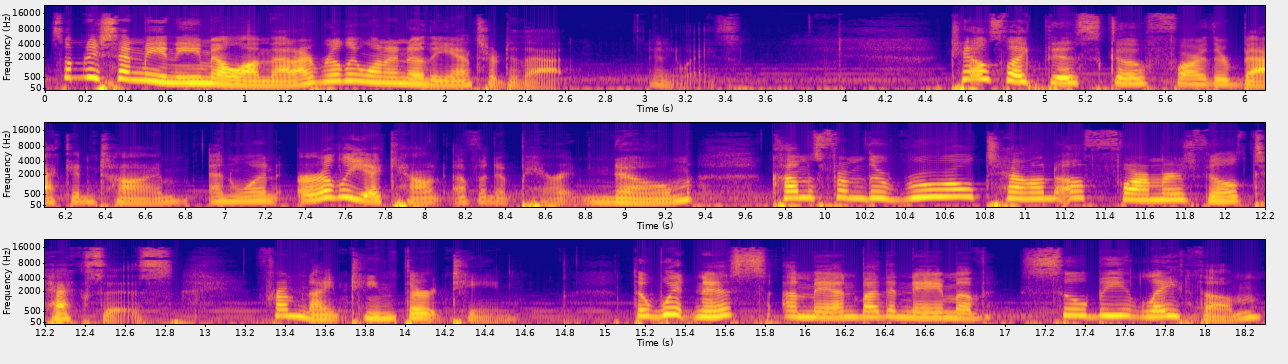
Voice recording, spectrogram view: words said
Somebody send me an email on that. I really want to know the answer to that. Anyways. Tales like this go farther back in time, and one early account of an apparent gnome comes from the rural town of Farmersville, Texas, from 1913. The witness, a man by the name of Silbie Latham,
